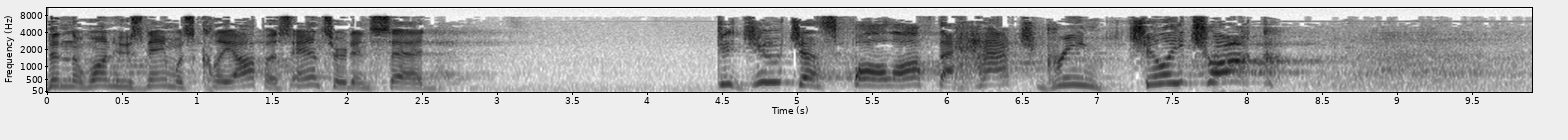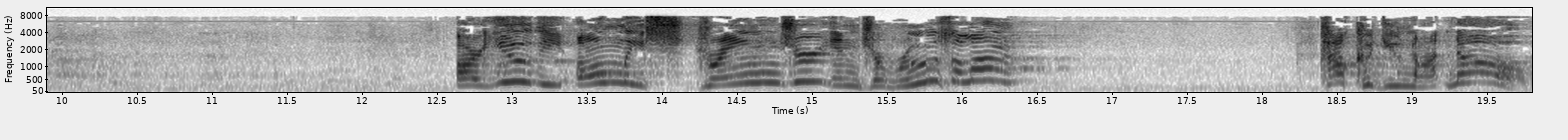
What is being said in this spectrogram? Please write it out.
Then the one whose name was Cleopas answered and said, Did you just fall off the Hatch green chili truck? Are you the only stranger in Jerusalem? How could you not know?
